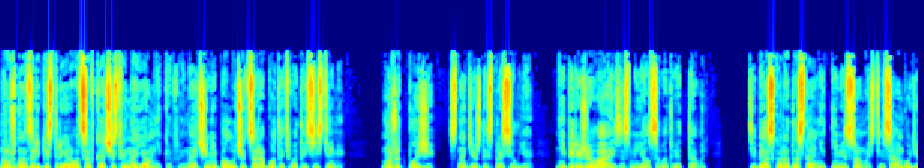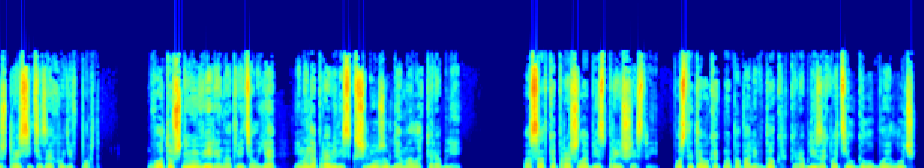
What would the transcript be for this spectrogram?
Нужно зарегистрироваться в качестве наемников, иначе не получится работать в этой системе. «Может, позже?» — с надеждой спросил я. «Не переживай», — засмеялся в ответ Тавль. Тебя скоро достанет невесомость, и сам будешь просить о заходе в порт. Вот уж не уверен, ответил я, и мы направились к шлюзу для малых кораблей. Посадка прошла без происшествий. После того, как мы попали в док, корабли захватил голубой луч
